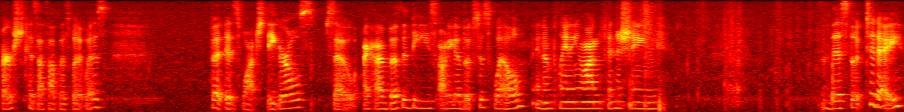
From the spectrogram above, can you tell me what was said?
first because I thought that's what it was. But it's Watch the Girls. So I have both of these audiobooks as well and I'm planning on finishing this book today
